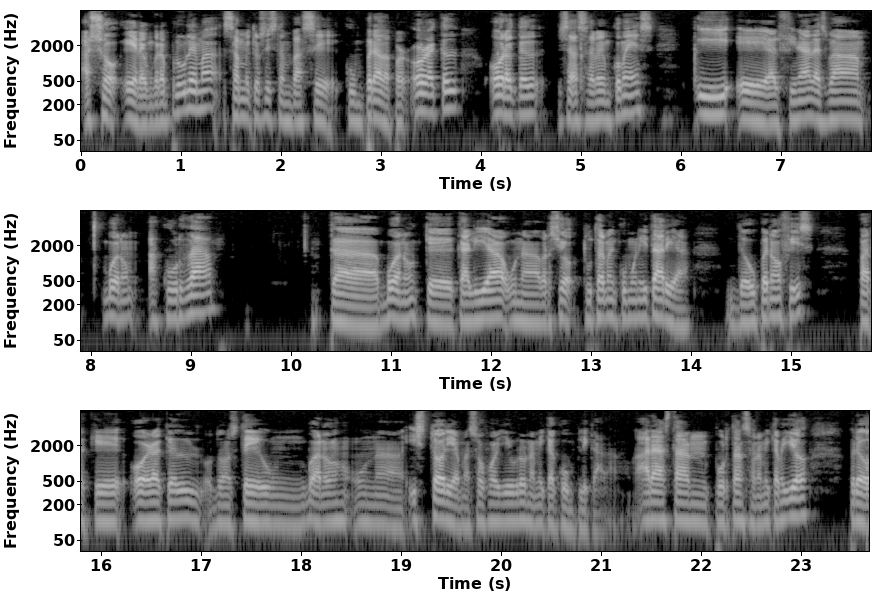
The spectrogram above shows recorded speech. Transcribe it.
Això era un gran problema. Sun Microsystems va ser comprada per Oracle. Oracle ja sabem com és i eh, al final es va bueno, acordar que, bueno, que calia una versió totalment comunitària d'OpenOffice perquè Oracle doncs, té un, bueno, una història amb el software lliure una mica complicada. Ara estan portant-se una mica millor, però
